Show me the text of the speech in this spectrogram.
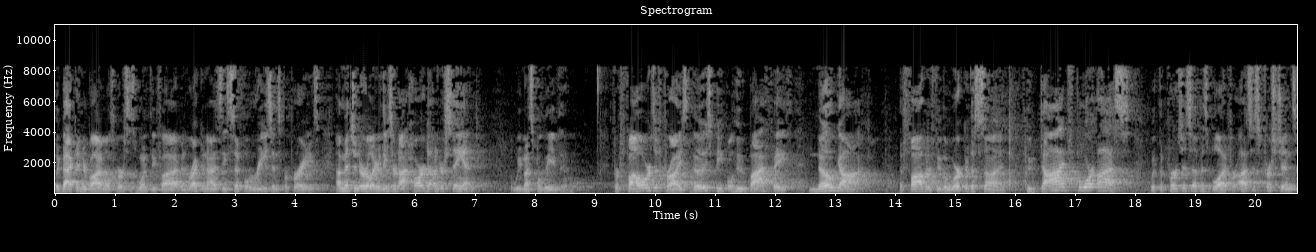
Look back in your Bibles, verses 1 through 5, and recognize these simple reasons for praise. I mentioned earlier, these are not hard to understand, but we must believe them. For followers of Christ, those people who by faith know God, the Father through the work of the Son, who died for us with the purchase of his blood, for us as Christians,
